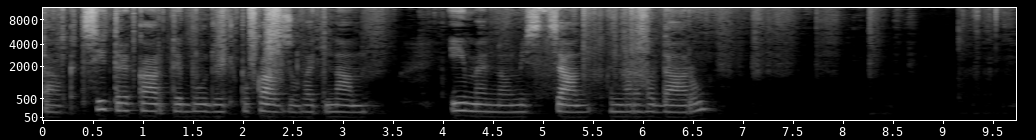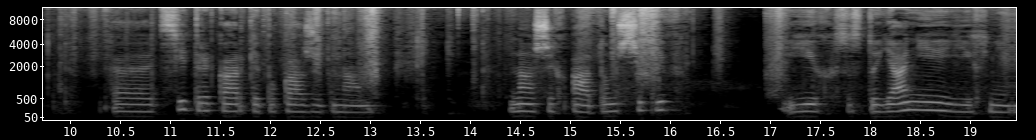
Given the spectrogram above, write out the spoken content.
Так, ці три карти будуть показувати нам іменно місцян Енергодару. Е, Ці три карти покажуть нам наших атомщиків, їх состояння, їхні,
